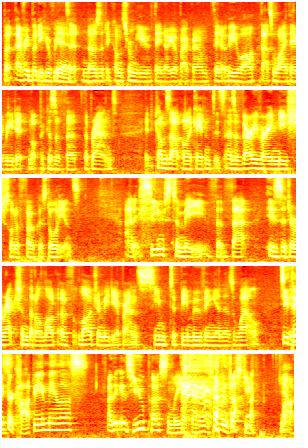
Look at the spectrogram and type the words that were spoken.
but everybody who reads Yeah. it knows that it comes from you. They know your background. They know who you are. That's why they read it, not because of the the brand. It comes out on a cadence. It has a very very niche sort of focused audience, and it seems to me that that is a direction that a lot of larger media brands seem to be moving in as well. Do you think they're copying Milos? I think it's you personally. Yes, I think it's you and just you. Yeah.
